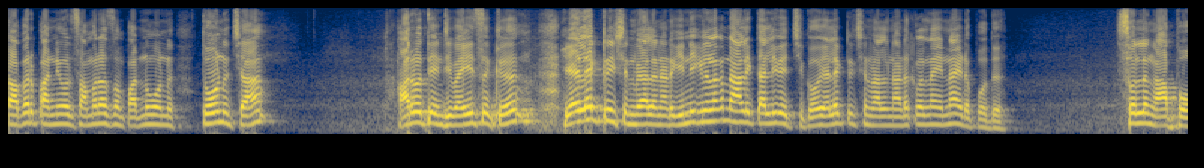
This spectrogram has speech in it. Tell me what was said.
சபர் பண்ணி ஒரு சமரசம் பண்ணுவோன்னு தோணுச்சா? அறுபத்தஞ்சு வயசுக்கு எலக்ட்ரிஷியன் வேலை நடக்கு. இன்றைக்கி இல்லைனா நாளைக்கு தள்ளி வச்சுக்கோ. எலக்ட்ரிஷியன் வேலை நடக்கலைன்னா என்ன ஆகிட போகுது சொல்லுங்க. அப்போ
